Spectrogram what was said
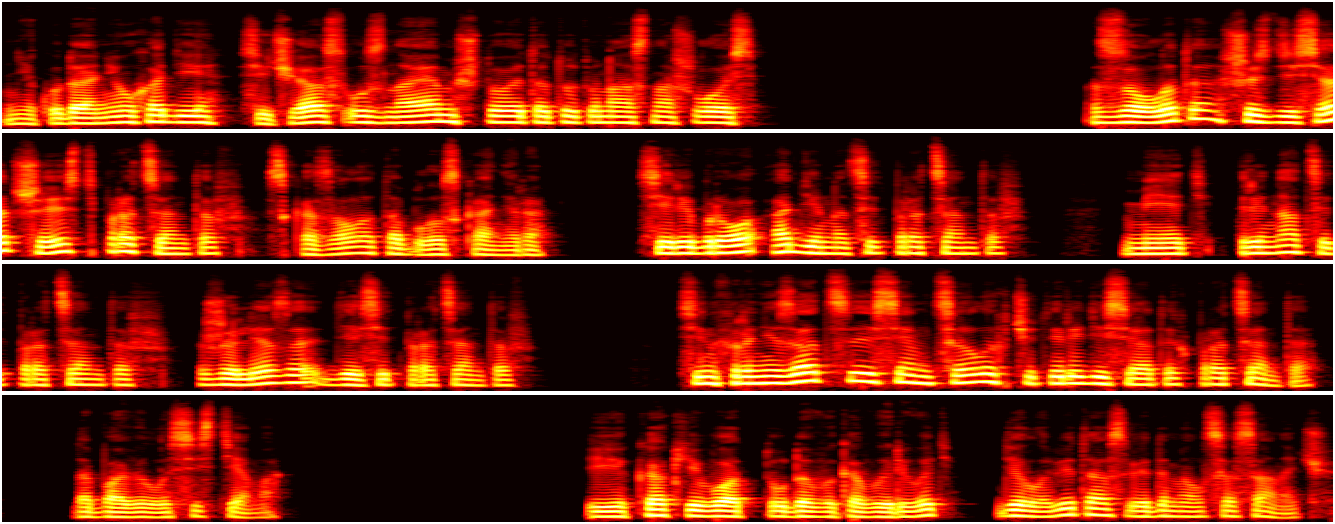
Никуда не уходи, сейчас узнаем, что это тут у нас нашлось». «Золото 66%, — сказала табло сканера. «Серебро 11%, медь 13%, железо 10%. Синхронизация 7,4%, — добавила система. «И как его оттуда выковыривать?» – деловито осведомился Саныч.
